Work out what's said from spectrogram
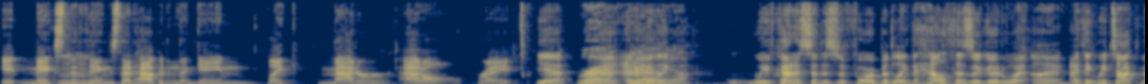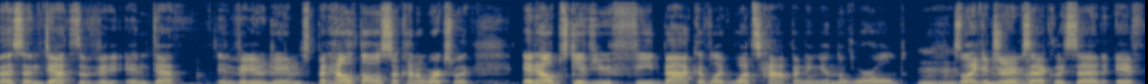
it makes the things that happen in the game like matter at all, right? yeah Right, I- I yeah, mean, like, yeah. we've kind of said this before, but like the health is a good way. Uh, I think we talked about this in death of vid- in death in video Mm-hmm. games, but health also kind of works with it helps give you feedback of like what's happening in the world. Mm-hmm. So like Drew exactly said, if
